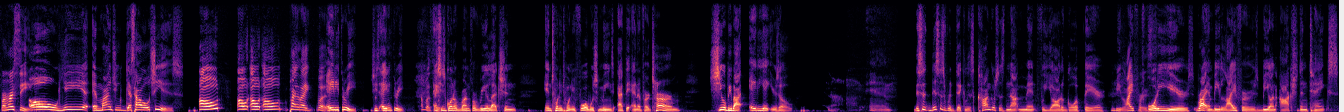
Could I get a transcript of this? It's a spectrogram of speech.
for her seat. Oh yeah, and mind you, guess how old she is? Old, old, old, old. Probably like what? 83. She's 83. And she's going to run for reelection in 2024, which means at the end of her term, she'll be about 88 years old. No, man. This is this is ridiculous. Congress is not meant for y'all to go up there and be lifers 40 years, right? And be lifers, be on oxygen tanks,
